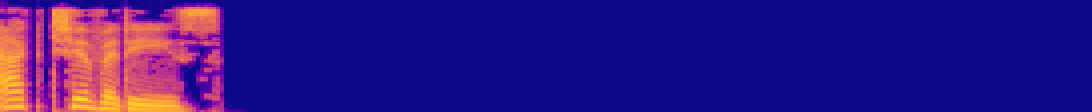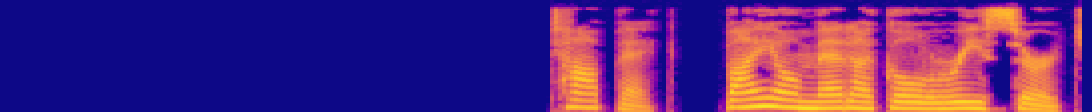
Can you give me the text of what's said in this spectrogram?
Activities Topic: Biomedical research.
